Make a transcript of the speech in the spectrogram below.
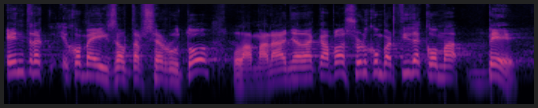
Entra com a X al tercer rotor, la maranya de cables surt convertida com a B.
